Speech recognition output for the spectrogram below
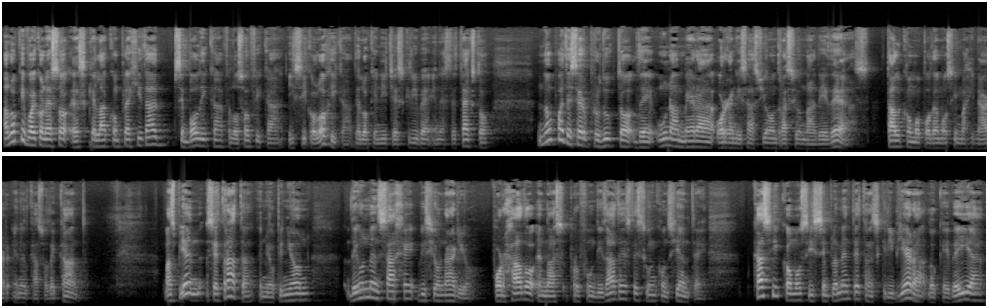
A lo que voy con eso es que la complejidad simbólica, filosófica y psicológica de lo que Nietzsche escribe en este texto no puede ser producto de una mera organización racional de ideas, tal como podemos imaginar en el caso de Kant. Más bien se trata, en mi opinión, de un mensaje visionario forjado en las profundidades de su inconsciente, casi como si simplemente transcribiera lo que veía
